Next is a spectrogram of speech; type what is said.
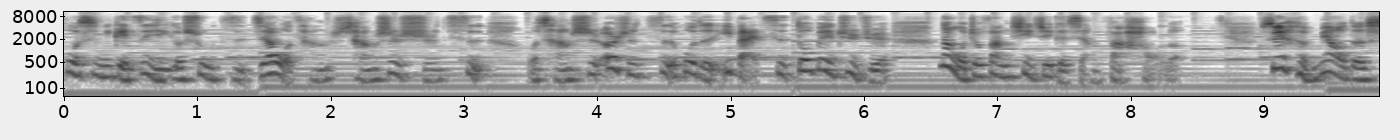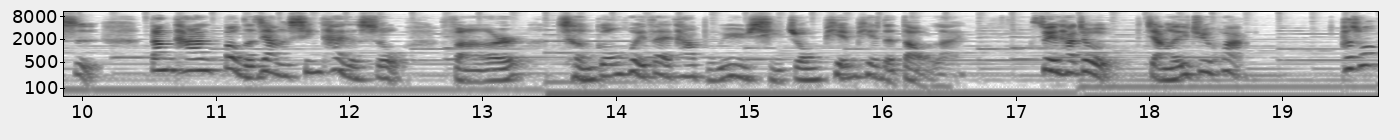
或是你给自己一个数字，只要我尝尝试十次，我尝试二十次或者一百次都被拒绝，那我就放弃这个想法好了。”所以很妙的是，当他抱着这样的心态的时候，反而成功会在他不预期中翩翩的到来。所以他就讲了一句话。他说：“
